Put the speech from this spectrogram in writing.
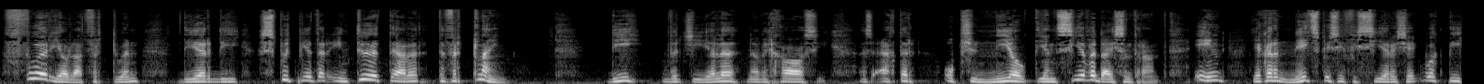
voor jou laat vertoon deur die spoedmeter en toeteller te verklein. Die virtuele navigasie is egter opsioneel teen R7000 en jy kan dit net spesifiseer as jy ook die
